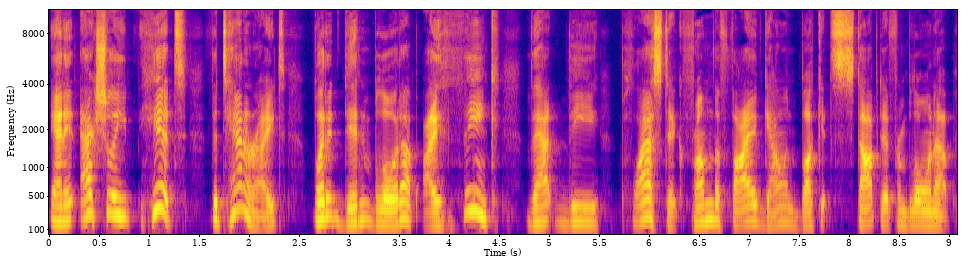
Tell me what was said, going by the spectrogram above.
and it actually hit the tannerite, but it didn't blow it up. I think that the plastic from the five gallon bucket stopped it from blowing up.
